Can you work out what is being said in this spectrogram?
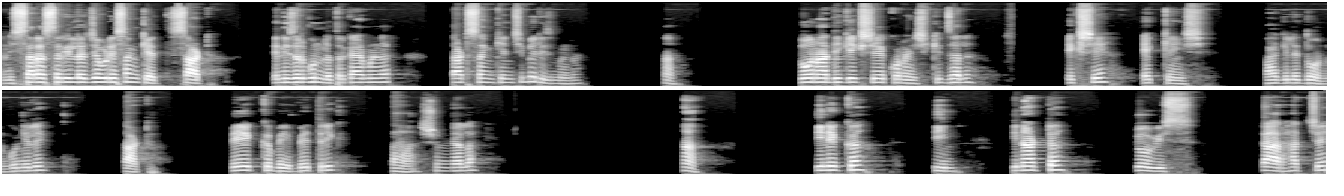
आणि सरासरीला जेवढे संख्या आहेत साठ त्यांनी जर गुणलं तर काय मिळणार? साठ संख्यांची बेरीज मिळणार. हां. दोन अधिक एकशे एकोणऐंशी किती झालं? एकशे एक्क्याऐंशी भागिले दोन गुणिले साठ. बे एक बे बेत्रिक सहा शून्याला. हां. तीन एक तीन. तीन आठ चोवीस. चार हातचे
